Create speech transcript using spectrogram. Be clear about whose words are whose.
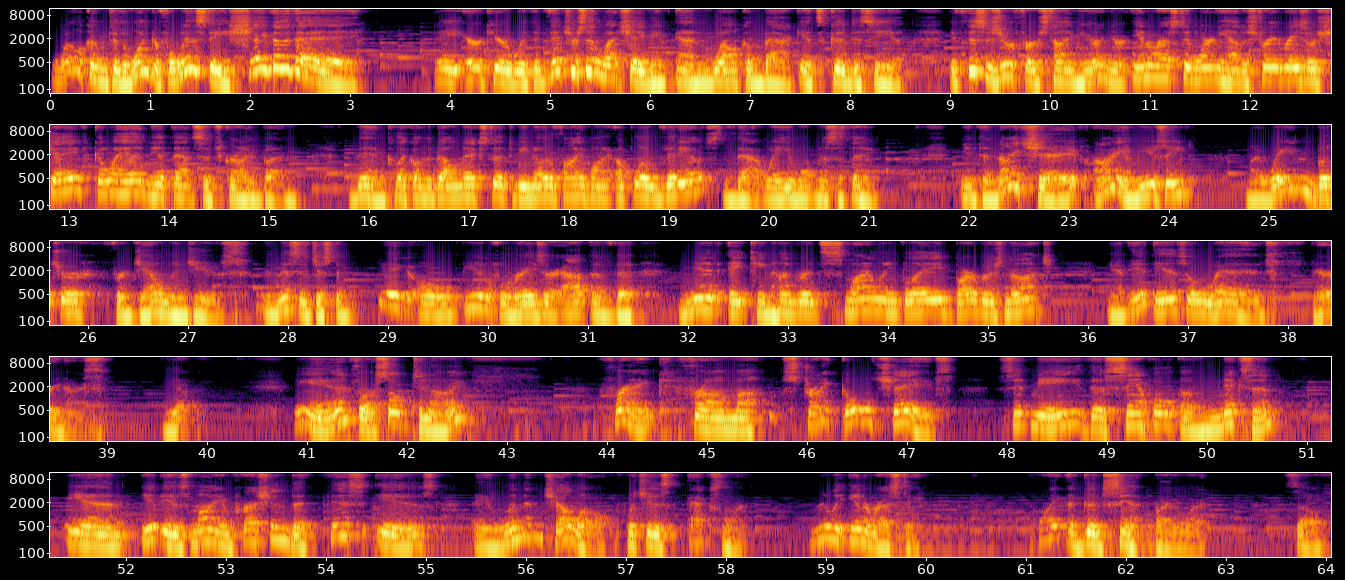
Speaker 1: Welcome to the wonderful Wednesday Shave of the Day. Hey, Eric here with Adventures in Wet Shaving, and welcome back. It's good to see you. If this is your first time here and you're interested in learning how to straight razor shave, go ahead and hit that subscribe button. Then click on the bell next to it to be notified when I upload videos. That way you won't miss a thing. In tonight's shave, I am using my Wade & Butcher for gentleman's use. And this is just a old beautiful razor out of the mid 1800s smiling blade barber's notch and it is a wedge. Very nice. Yep. And for our soap tonight frank from uh, strike gold shaves sent me this sample of nixon and it is my impression that this is a limoncello which is excellent really interesting. Quite a good scent, by the way. So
